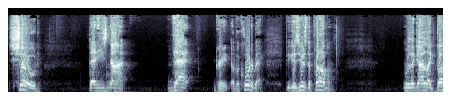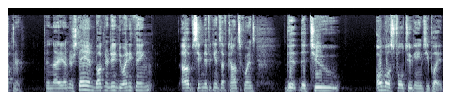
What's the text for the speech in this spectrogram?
showed that he's not that great of a quarterback. Because here's the problem with a guy like Buckner, and I understand Buckner didn't do anything of significance of consequence the the two almost full two games he played.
